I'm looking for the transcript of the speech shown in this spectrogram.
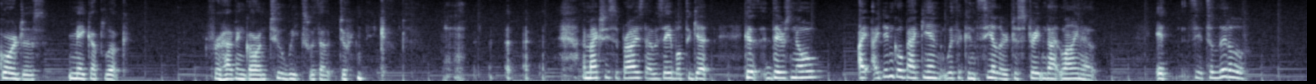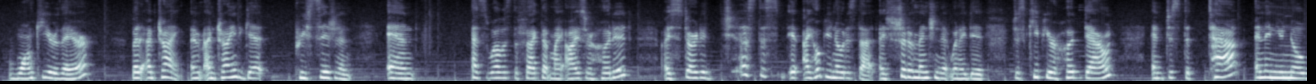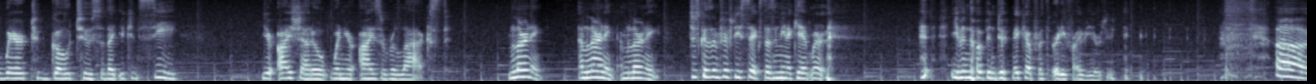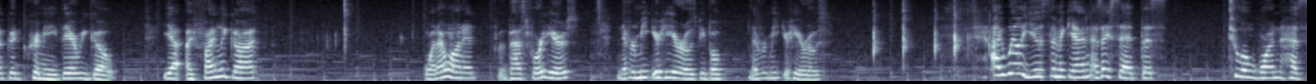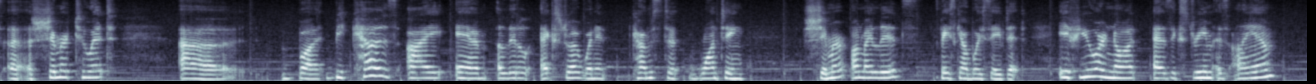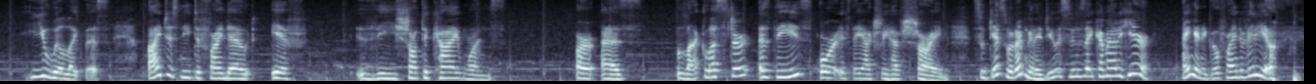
gorgeous makeup look for having gone two weeks without doing makeup. I'm actually surprised I was able to get, because there's no, I, I didn't go back in with a concealer to straighten that line out. It, it's a little wonkier there, but I'm trying. I'm, I'm trying to get precision and as well as the fact that my eyes are hooded, I started just as, I hope you noticed that. I should have mentioned it when I did. Just keep your hood down and just a tap and then you know where to go to so that you can see your eyeshadow when your eyes are relaxed. I'm learning. I'm learning. I'm learning. Just because I'm 56 doesn't mean I can't learn. Even though I've been doing makeup for 35 years. Ah, good criminy. There we go. Yeah, I finally got what I wanted for the past four years. Never meet your heroes, people. Never meet your heroes. I will use them again. As I said, this 201 has a, a shimmer to it. Uh, but because I am a little extra when it comes to wanting shimmer on my lids, Space Cowboy saved it. If you are not as extreme as I am, you will like this. I just need to find out if the Chantecaille ones are as lackluster as these or if they actually have shine. So guess what I'm gonna do as soon as I come out of here? I'm gonna go find a video.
